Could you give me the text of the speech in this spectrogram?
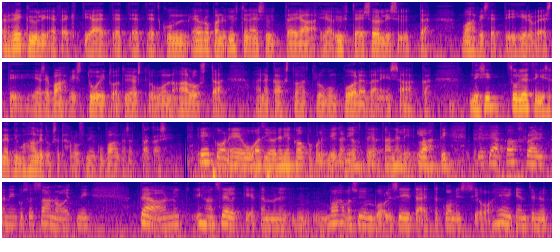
rekyyliefektiä, että et, et, et kun Euroopan yhtenäisyyttä ja, ja yhteisöllisyyttä vahvistettiin hirveästi ja se vahvistui tuolta 90-luvun alusta aina 2000-luvun puolen välin saakka, niin sitten tuli jotenkin sen, että niinku hallitukset halusivat niinku valtansa takaisin. EK on EU-asioiden ja kauppapolitiikan johtaja Taneli Lahti. Ja tämä kaksi raidetta, niin kuin sä sanoit, niin Tämä on nyt ihan selkeä tämmöinen vahva symboli siitä, että komissio on heikentynyt,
